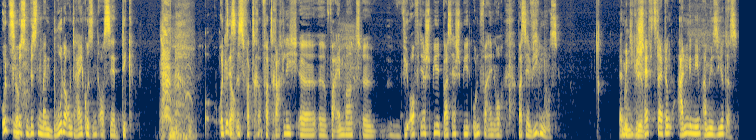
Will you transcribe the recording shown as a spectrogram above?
Und Sie müssen wissen, mein Bruder und Heiko sind auch sehr dick. Und Genau. es ist vertra vertraglich äh, äh, vereinbart, äh, wie oft er spielt, was er spielt und vor allem auch, was er wiegen muss. Damit und die Geschäftsleitung angenehm amüsiert ist.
